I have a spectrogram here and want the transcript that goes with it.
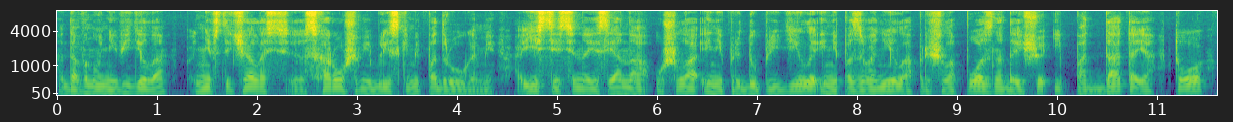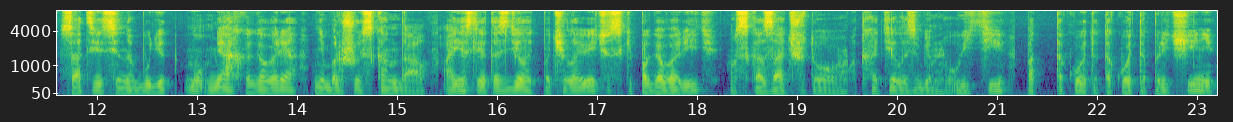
давно не видела не встречалась с хорошими близкими подругами. Естественно, если она ушла и не предупредила, и не позвонила, а пришла поздно, да еще и поддатая, то, соответственно, будет, ну, мягко говоря, небольшой скандал. А если это сделать по-человечески, поговорить, сказать, что вот хотелось бы уйти под такой-то, такой-то причине,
